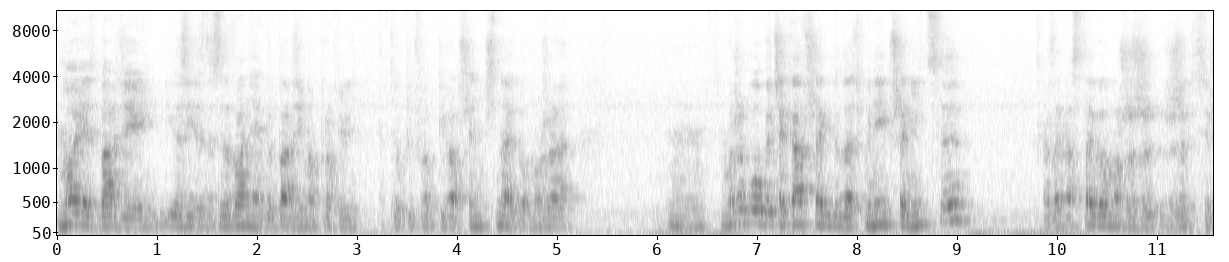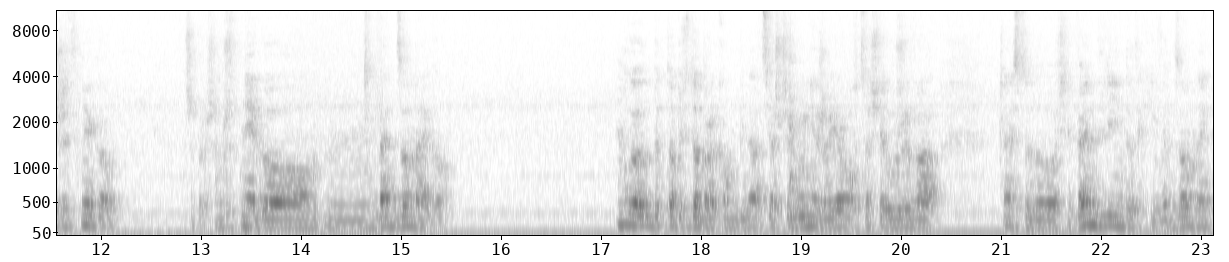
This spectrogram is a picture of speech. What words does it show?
Moje jest bardziej, jest, jest zdecydowanie jakby bardziej ma profil takiego piwa, piwa pszenicznego. Może, mm, może byłoby ciekawsze jak dodać mniej pszenicy, a zamiast tego może ży, żyt, żytniego, przepraszam, żytniego mm, wędzonego. Mogłaby to być dobra kombinacja, szczególnie, że jałowca się używa często do właśnie wędlin, do takich wędzonek.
